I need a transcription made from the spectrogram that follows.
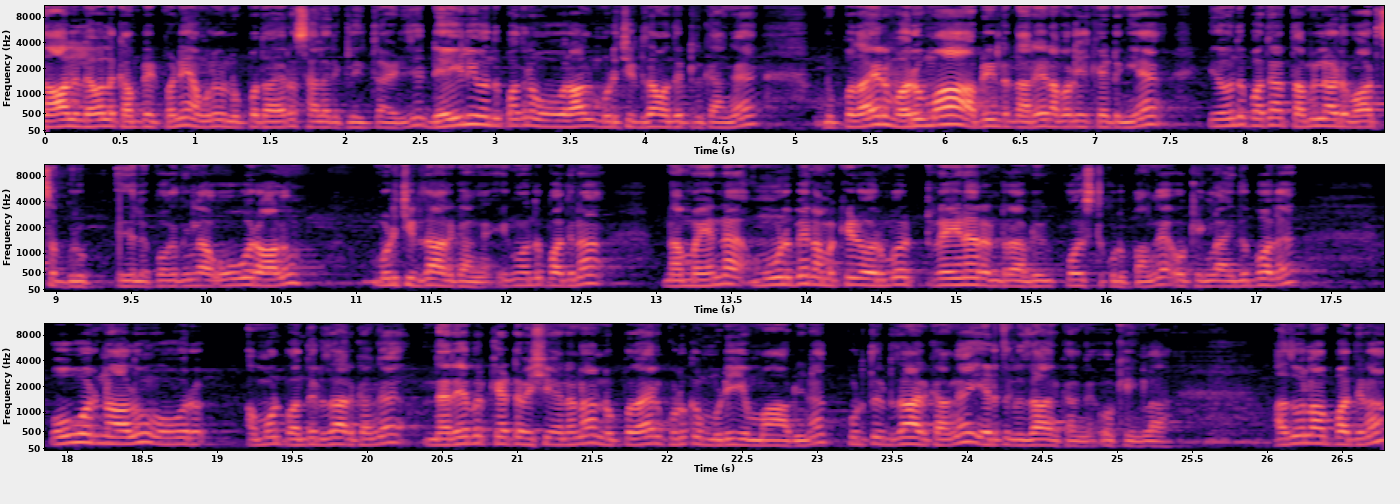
நாலு லெவலில் கம்ப்ளீட் பண்ணி அவங்களுக்கு முப்பதாயிரம் சேலரி கிளிக் ஆகிடுச்சு டெய்லி வந்து பார்த்தீங்கன்னா ஒவ்வொரு ஆள் முடிச்சுட்டு தான் வந்துட்டு இருக்காங்க. முப்பதாயிரம் வருமா அப்படின்ற நிறைய நபர்கள் கேட்டுங்க. இது வந்து பார்த்தீங்கன்னா தமிழ்நாடு வாட்ஸ்அப் குரூப் இதில் பார்த்தீங்களா ஒவ்வொரு ஆளும் முடிச்சுட்டு தான் இருக்காங்க. இவங்க வந்து பார்த்தீங்கன்னா நம்ம என்ன மூணு பேர் நம்ம கீழே வரும்போது ட்ரெயினர் என்ற அப்படின்னு போஸ்ட் கொடுப்பாங்க. ஓகேங்களா இது போல் ஒவ்வொரு நாளும் ஒவ்வொரு அமௌண்ட் வந்துட்டு தான் இருக்காங்க. நிறைய பேர் கேட்ட விஷயம் என்னென்னா முப்பதாயிரம் கொடுக்க முடியுமா அப்படின்னா கொடுத்துக்கிட்டு தான் இருக்காங்க எடுத்துக்கிட்டு தான் இருக்காங்க. ஓகேங்களா? அதுவும் இல்லாமல் பார்த்தீங்கன்னா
